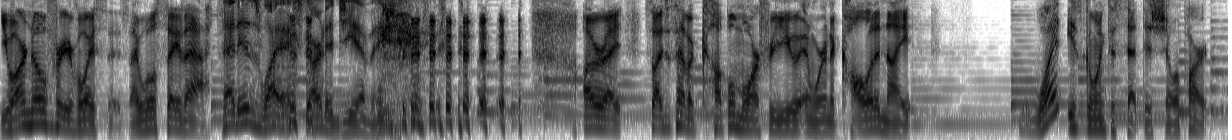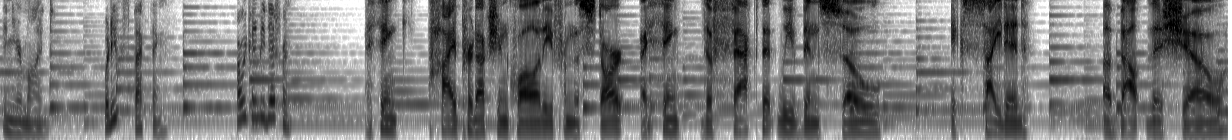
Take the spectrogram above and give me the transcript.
you are known for your voices. I will say that. That is why I started GMing. All right. So I just have a couple more for you, and we're going to call it a night. What is going to set this show apart in your mind? What are you expecting? Are we going to be different? I think high production quality from the start. I think the fact that we've been so excited about this show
